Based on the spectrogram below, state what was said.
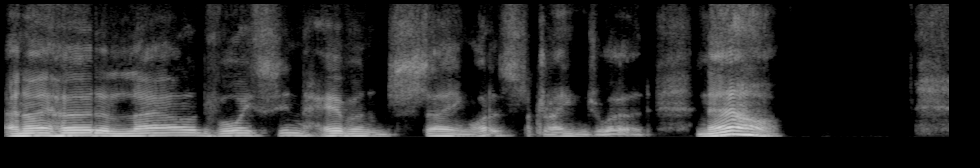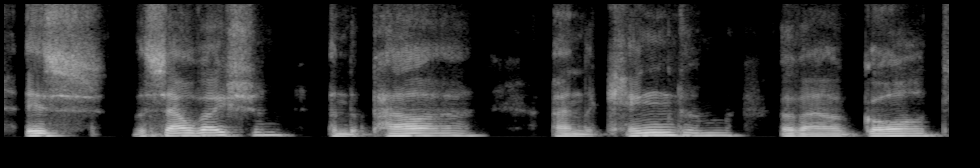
And I heard a loud voice in heaven saying, What a strange word. Now is the salvation and the power and the kingdom of our God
